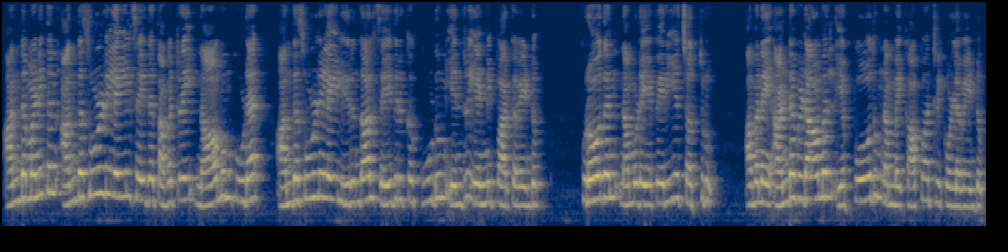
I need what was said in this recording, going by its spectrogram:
அந்த மனிதன் அந்த சூழ்நிலையில் செய்த தவற்றை நாமும் கூட அந்த சூழ்நிலையில் இருந்தால் செய்திருக்க கூடும் என்று எண்ணி பார்க்க வேண்டும். குரோதன் நம்முடைய பெரிய சத்ரு. அவனை அண்டவிடாமல் எப்போதும் நம்மை காப்பாற்றிக் கொள்ள வேண்டும்.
